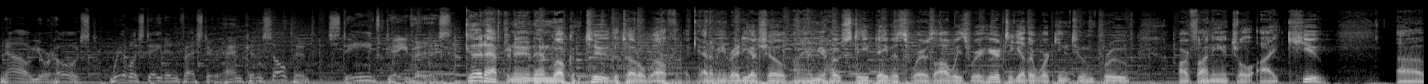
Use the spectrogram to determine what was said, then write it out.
Now, your host, real estate investor and consultant, Steve Davis. Good afternoon and welcome to the Total Wealth Academy radio show. I am your host, Steve Davis, where as always, we're here together working to improve our financial IQ. Uh,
